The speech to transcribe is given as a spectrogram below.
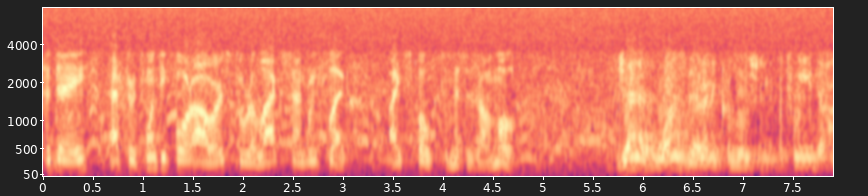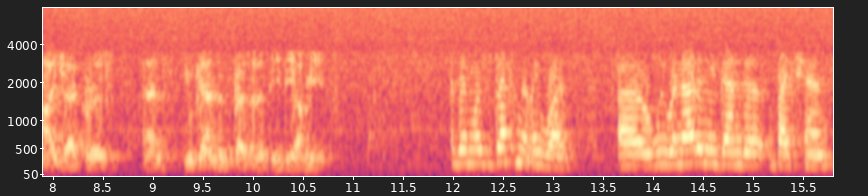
Today, after 24 hours to relax and reflect, I spoke to Mrs. Almog. Janet, was there any collusion between the hijackers and Ugandan President Idi Amin? There most definitely was. Uh, we were not in Uganda by chance.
